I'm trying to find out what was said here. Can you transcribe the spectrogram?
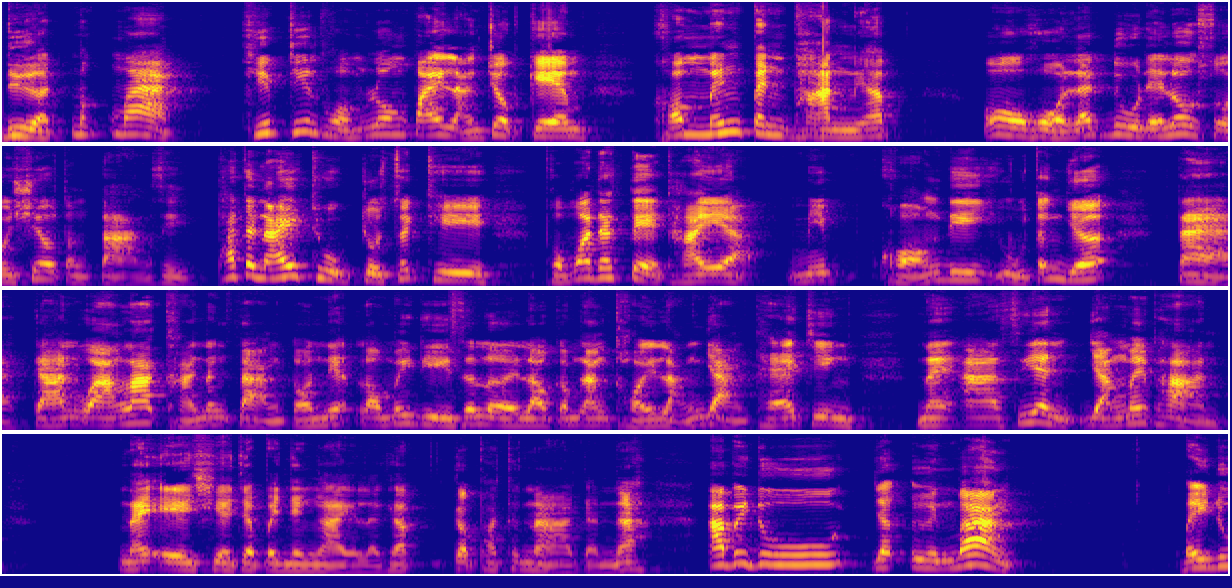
เดือดมากๆ คลิปที่ผมลงไปหลังจบเกม คอมเมนต์เป็นพันครับ โอ้โห และดูในโลกโซเชียลต่าง ๆ สิ พัฒนาให้ถูกจุดสักที ผมว่านักเตะไทยอะมีของดีอยู่ตั้งเยอะ แต่การวางรากฐานต่างๆ ตอนนี้เราไม่ดีซะเลย เรากำลังถอยหลังอย่างแท้จริง ในอาเซียนยังไม่ผ่าน ในเอเชียจะเป็นยังไงล่ะครับ ก็พัฒนากันนะเอาไปดูอย่างอื่นบ้าง ไปดู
